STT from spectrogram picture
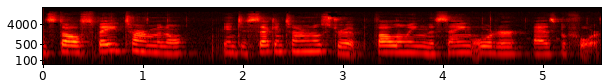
Install spade terminal into second terminal strip following the same order as before.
